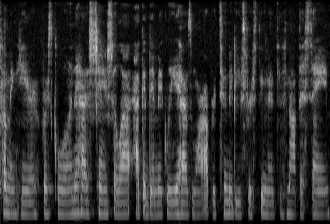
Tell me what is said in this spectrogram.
coming here for school and it has changed a lot academically. It has more opportunities for students. It's not the same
